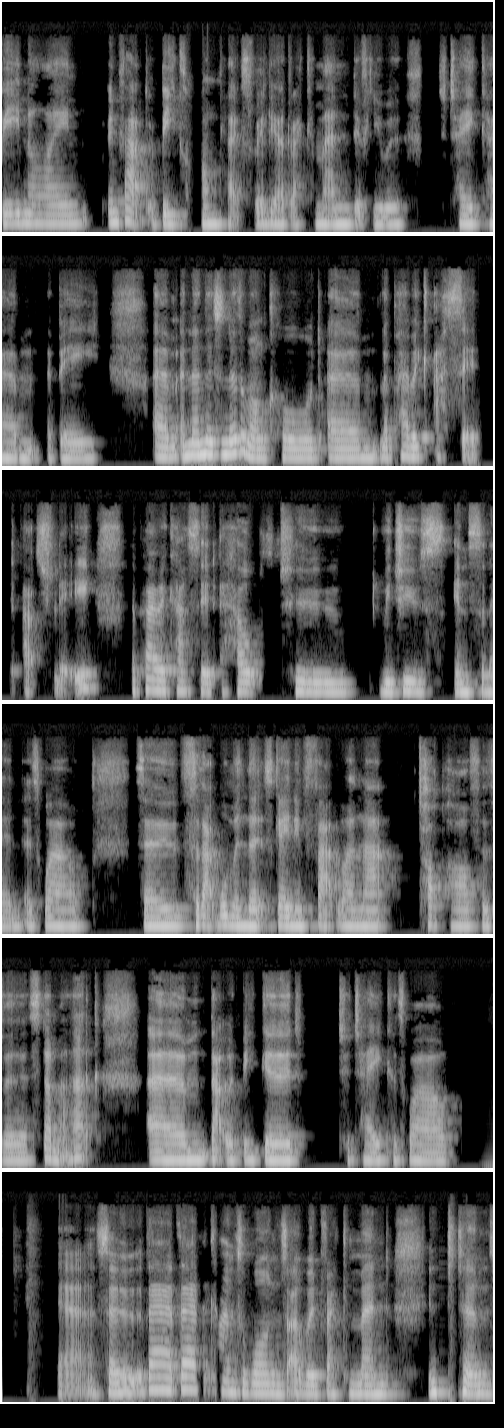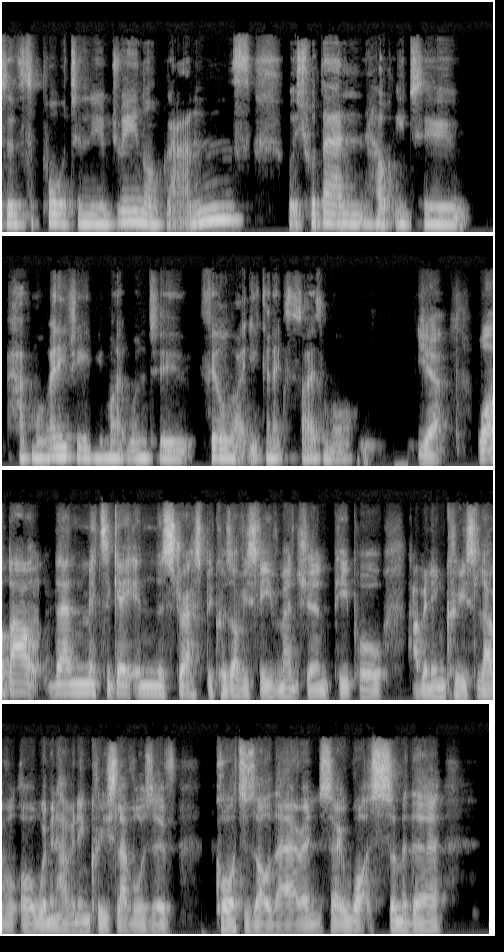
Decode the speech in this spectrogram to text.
B9, in fact, a B complex, really, I'd recommend if you were to take um, a B. Um, and then there's another one called um, lipoic acid, actually. Lipoic acid helps to reduce insulin as well. So for that woman that's gaining fat around that top half of her stomach, um, that would be good to take as well. Yeah, so they're they're the kinds of ones I would recommend in terms of supporting the adrenal glands, which will then help you to have more energy you might want to feel like you can exercise more. Yeah. What about then mitigating the stress? Because obviously you've mentioned people having increased level or women having increased levels of cortisol there. And so what's some of the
